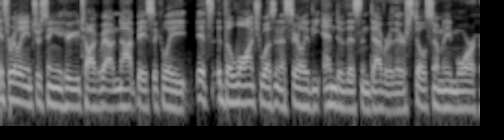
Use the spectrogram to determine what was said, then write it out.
it's really interesting to hear you talk about not basically it's the launch wasn't necessarily the end of this endeavor. There's still so many more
